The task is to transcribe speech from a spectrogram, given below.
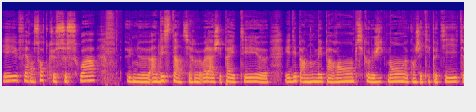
et faire en sorte que ce soit une, un destin. C'est-à-dire, voilà, j'ai pas été euh, aidée par mes parents psychologiquement euh, quand j'étais petite,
